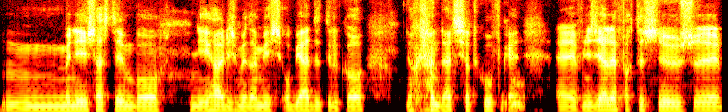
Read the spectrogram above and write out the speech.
mniejsza z tym, bo nie jechaliśmy tam jeść obiady, tylko oglądać siatkówkę. E, w niedzielę faktycznie już e,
